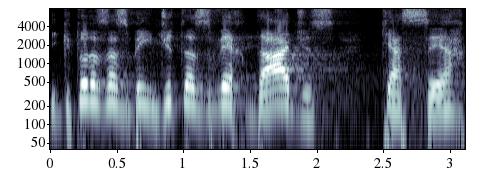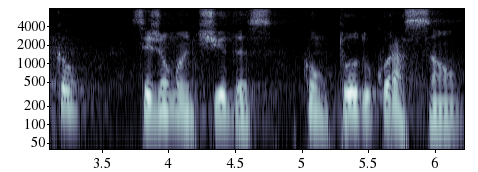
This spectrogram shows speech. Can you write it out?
e que todas as benditas verdades que a cercam sejam mantidas com todo o coração.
